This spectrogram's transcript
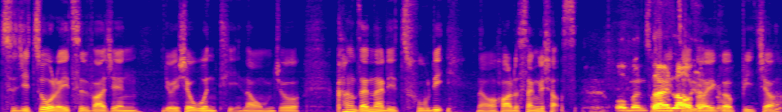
实际做了一次，发现有一些问题，那我们就刚在那里处理，然后花了三个小时，我们终于找到一个比较，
